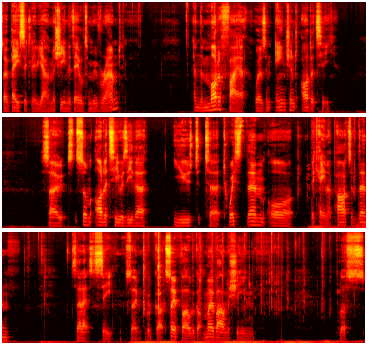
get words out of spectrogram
So basically, yeah, a machine that's able to move around. And the modifier was an ancient oddity. So some oddity was either used to twist them or became a part of them. So let's see. So we've got, so far we've got mobile machine plus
